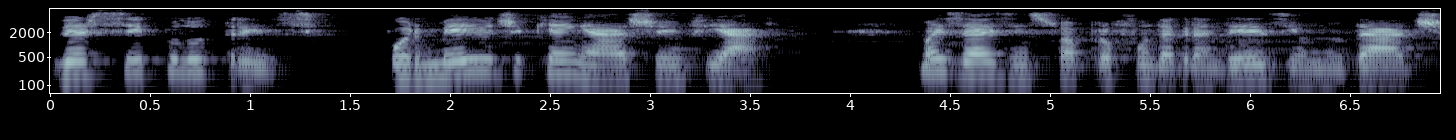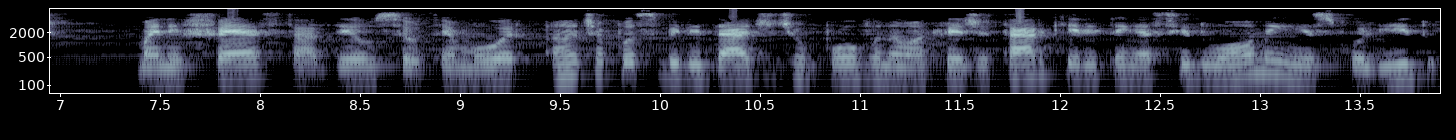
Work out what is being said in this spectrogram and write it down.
Versículo 13: Por meio de quem haja enviar. Moisés, em sua profunda grandeza e humildade, manifesta a Deus seu temor ante a possibilidade de um povo não acreditar que ele tenha sido o homem escolhido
